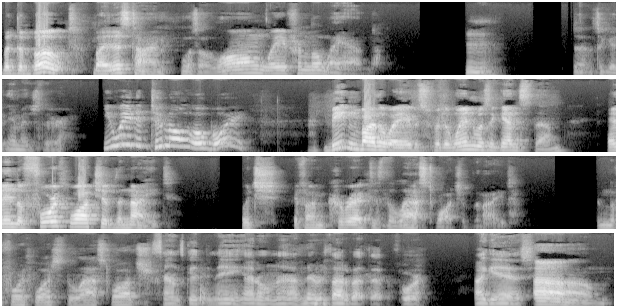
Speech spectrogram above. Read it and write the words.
But the boat, by this time, was a long way from the land. Mm. So that's a good image there. You waited too long, oh boy. Beaten by the waves, for the wind was against them, and in the fourth watch of the night, which, if I'm correct, is the last watch of the night. Isn't the fourth watch the last watch? Sounds good to me. I don't know. I've never thought about that before. I guess. Um,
